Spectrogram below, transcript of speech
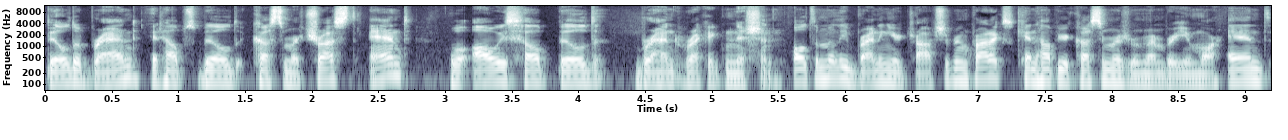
build a brand. It helps build customer trust and will always help build brand recognition. Ultimately, branding your dropshipping products can help your customers remember you more and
